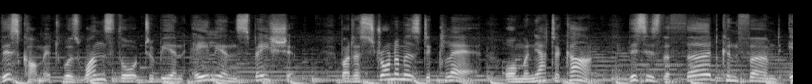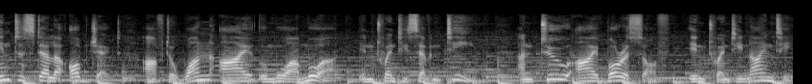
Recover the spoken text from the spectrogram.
This comet was once thought to be an alien spaceship, but astronomers declare, or menyatakan, this is the third confirmed interstellar object after 1I Oumuamua in 2017 and 2I Borisov in 2019.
